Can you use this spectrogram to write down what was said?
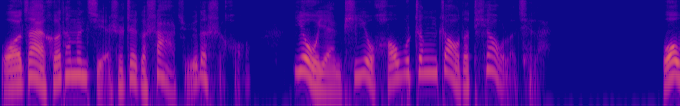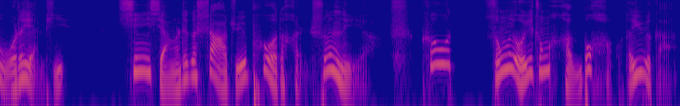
我在和他们解释这个煞局的时候，右眼皮又毫无征兆的跳了起来。我捂着眼皮，心想：这个煞局破的很顺利呀，可我总有一种很不好的预感，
